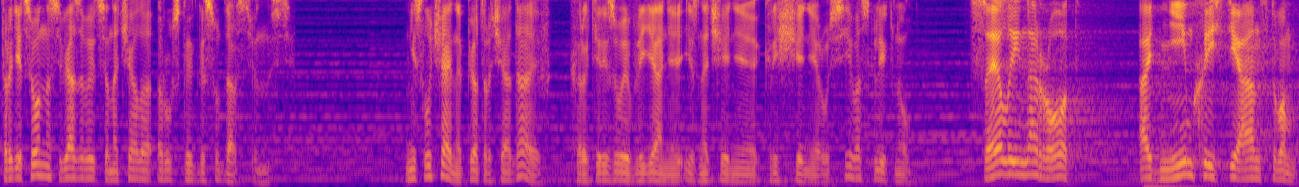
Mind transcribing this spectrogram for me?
традиционно связывается начало русской государственности. Не случайно Петр Чаадаев, характеризуя влияние и значение крещения Руси, воскликнул «Целый народ, одним христианством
